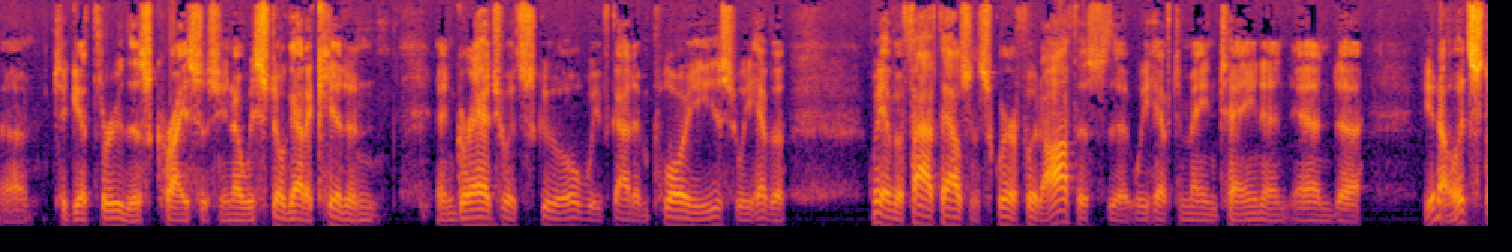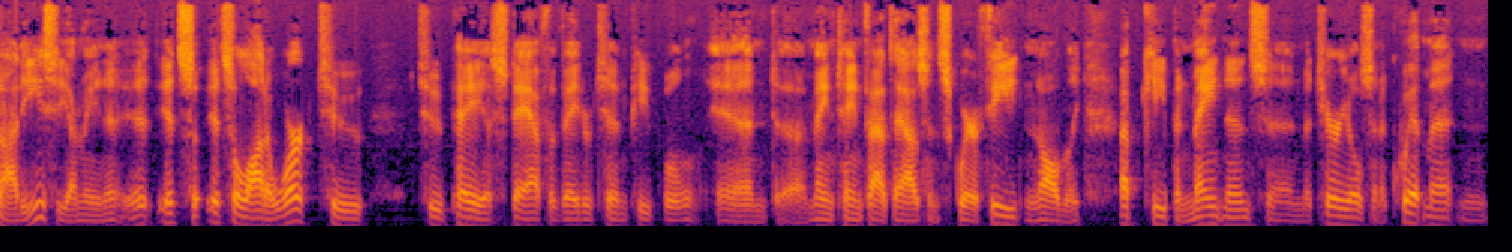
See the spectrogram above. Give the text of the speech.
uh, to get through this crisis. You know, we still got a kid in in graduate school. We've got employees. We have a we have a 5,000 square foot office that we have to maintain, and and uh, you know it's not easy. I mean, it, it's it's a lot of work to to pay a staff of eight or ten people and uh, maintain 5,000 square feet and all the upkeep and maintenance and materials and equipment and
